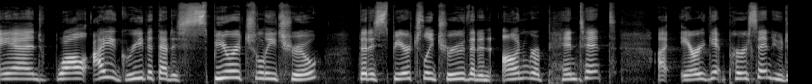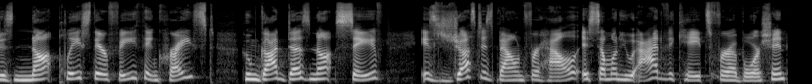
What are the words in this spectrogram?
and while I agree that that is spiritually true, that is spiritually true that an unrepentant, uh, arrogant person who does not place their faith in Christ, whom God does not save, is just as bound for hell as someone who advocates for abortion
